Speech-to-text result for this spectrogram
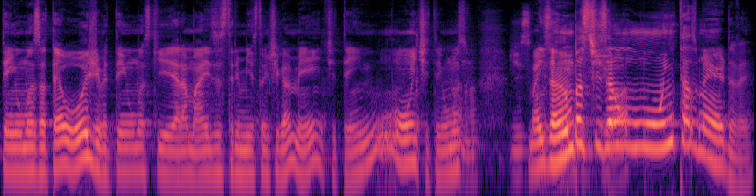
Tem umas até hoje, tem umas que era mais extremista antigamente, tem um monte, tem umas. Mano, mas ambas fizeram muitas merda, velho.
